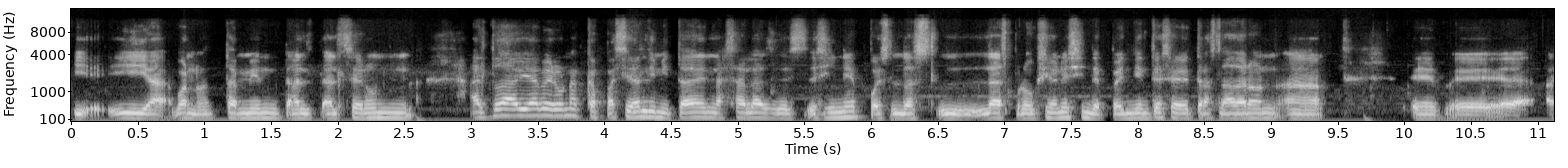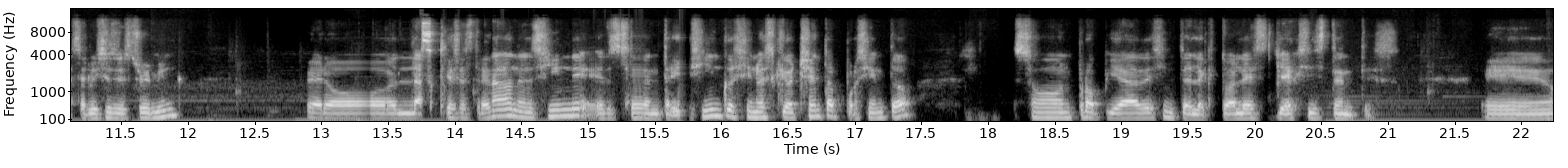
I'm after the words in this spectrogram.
y, ah, bueno, también al, ser un, al todavía haber una capacidad limitada en las salas de, cine, pues las, las, producciones independientes se trasladaron a, eh, eh, a servicios de streaming. Pero las que se estrenaron en cine, el 75, si no es que 80%, son propiedades intelectuales ya existentes. Eh,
